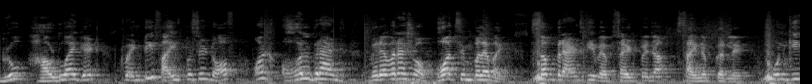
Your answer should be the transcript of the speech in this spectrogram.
Bro how do I get 25% off on all brand wherever I shop बहुत सिंपल है भाई सब ब्रांड्स की वेबसाइट पे जा साइन अप कर ले उनकी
